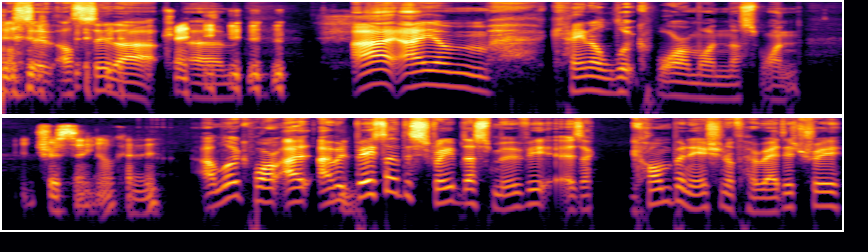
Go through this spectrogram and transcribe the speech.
I'll say I'll say that. Okay. Um, I I am kind of lukewarm on this one. Interesting. Okay. I'm lukewarm. I, I would basically describe this movie as a combination of Hereditary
